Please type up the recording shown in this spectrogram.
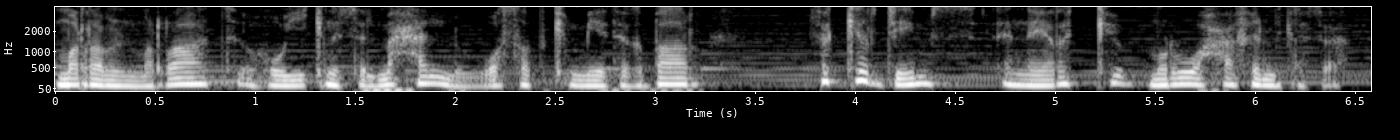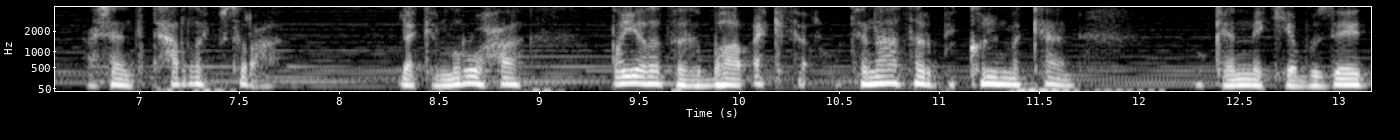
مرة من المرات وهو يكنس المحل وسط كمية غبار. فكر جيمس أنه يركب مروحة في المكنسة عشان تتحرك بسرعة. لكن المروحة طيرت غبار أكثر وتناثر بكل مكان. وكأنك يا أبو زيد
